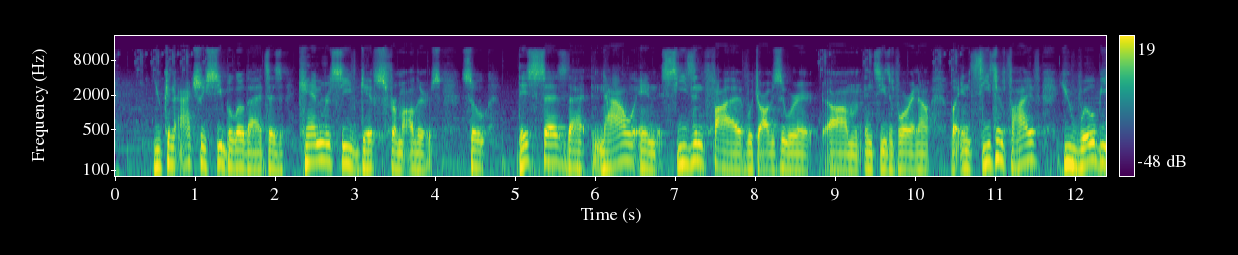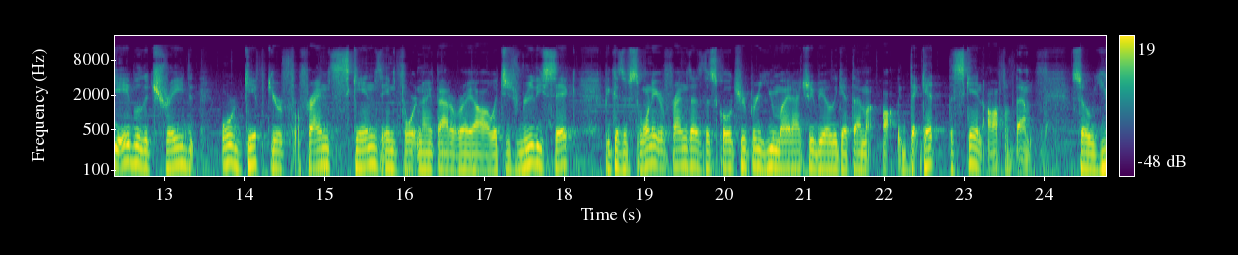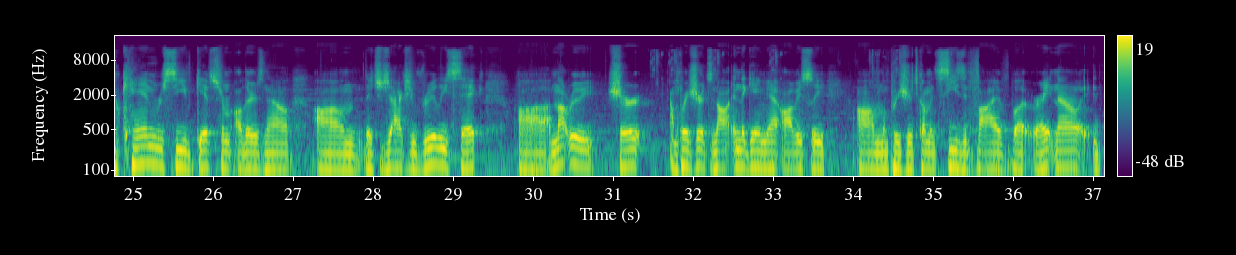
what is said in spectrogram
you can actually see below that it says can receive gifts from others. So this says that now in season 5 which obviously we're um, in season 4 right now but in season 5 you will be able to trade or gift your friends skins in Fortnite Battle Royale which is really sick because if one of your friends has the Skull Trooper you might actually be able to get them uh, get the skin off of them so you can receive gifts from others now um, which is actually really sick uh, I'm not really sure. I'm pretty sure it's not in the game yet. Obviously, um, I'm pretty sure it's coming season five, but right now it,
